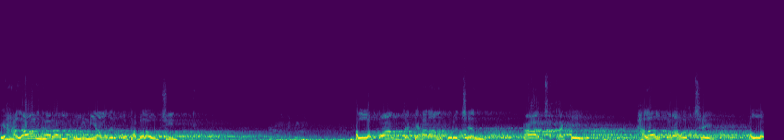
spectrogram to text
এই হালাল হারামগুলো নিয়ে আমাদের কথা বলা উচিত। আল্লাহ পাক যাকে হারাম করেছেন, আজ তাকে হালাল করা হচ্ছে। আল্লাহ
